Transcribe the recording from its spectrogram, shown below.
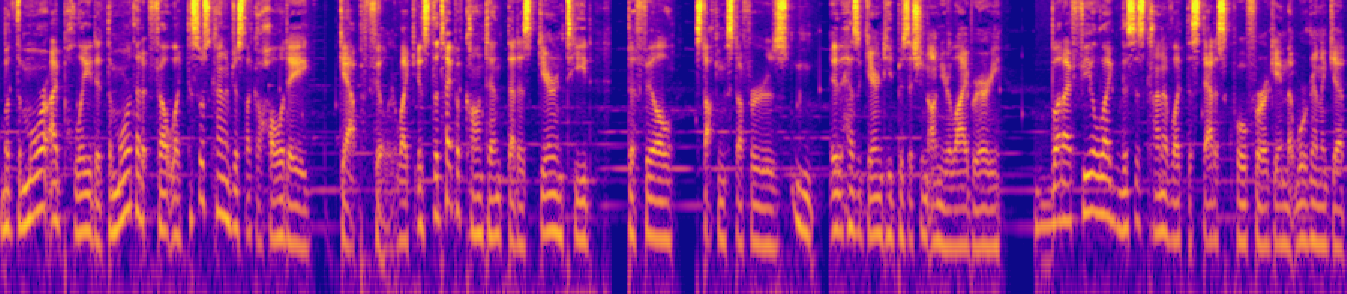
But the more I played it, the more that it felt like this was kind of just like a holiday gap filler. Like, it's the type of content that is guaranteed to fill stocking stuffers, it has a guaranteed position on your library but I feel like this is kind of like the status quo for a game that we're gonna get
